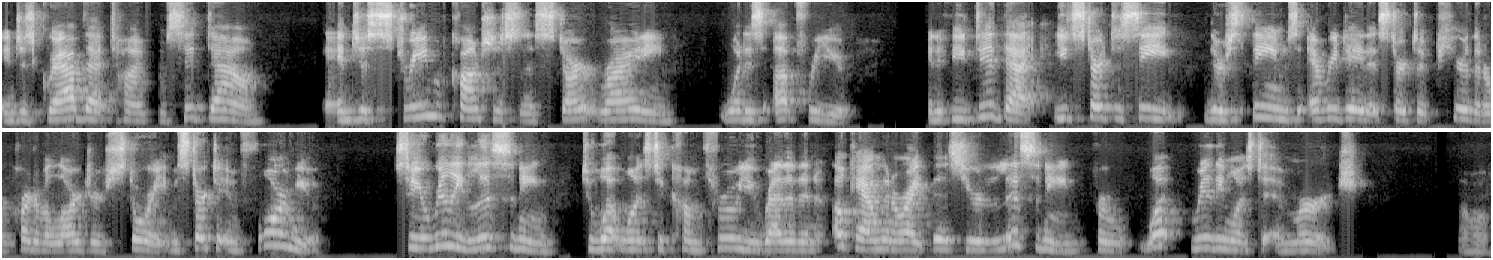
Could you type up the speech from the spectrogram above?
And just grab that time, sit down, and just stream of consciousness, start writing what is up for you. And if you did that, you'd start to see there's themes every day that start to appear that are part of a larger story. It would start to inform you. So you're really listening to what wants to come through you rather than, okay, I'm going to write this. You're listening for what really wants to emerge. Oh,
